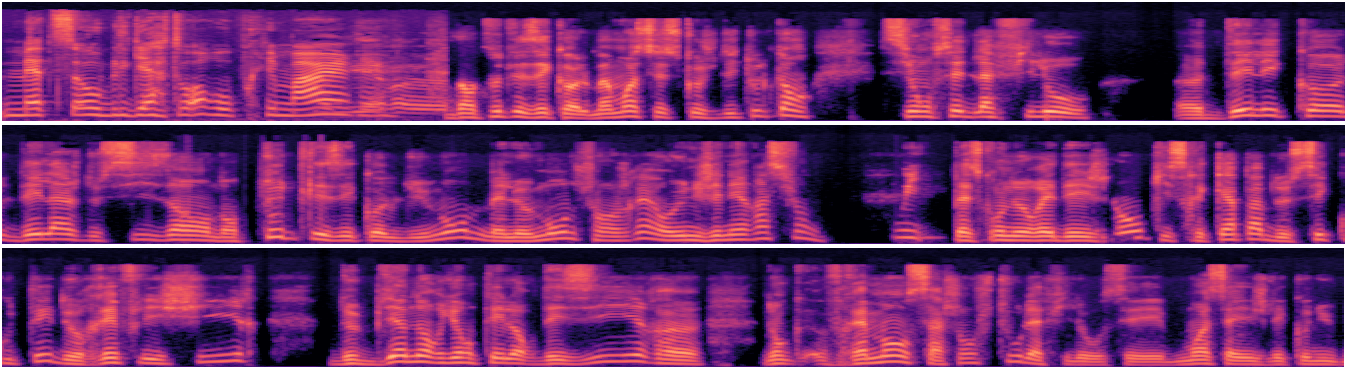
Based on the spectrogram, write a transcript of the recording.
mettre ça obligatoire aux primaires. Euh, dans toutes les écoles. Ben, moi, c'est ce que je dis tout le temps. Si on fait de la philo euh, dès l'école, dès l'âge de 6 ans, dans toutes les écoles du monde, mais le monde changerait en une génération. Oui. Parce qu'on aurait des gens qui seraient capables de s'écouter, de réfléchir, de bien orienter leurs désirs. Euh, donc vraiment, ça change tout la philo. C'est moi, ça, je l'ai connu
